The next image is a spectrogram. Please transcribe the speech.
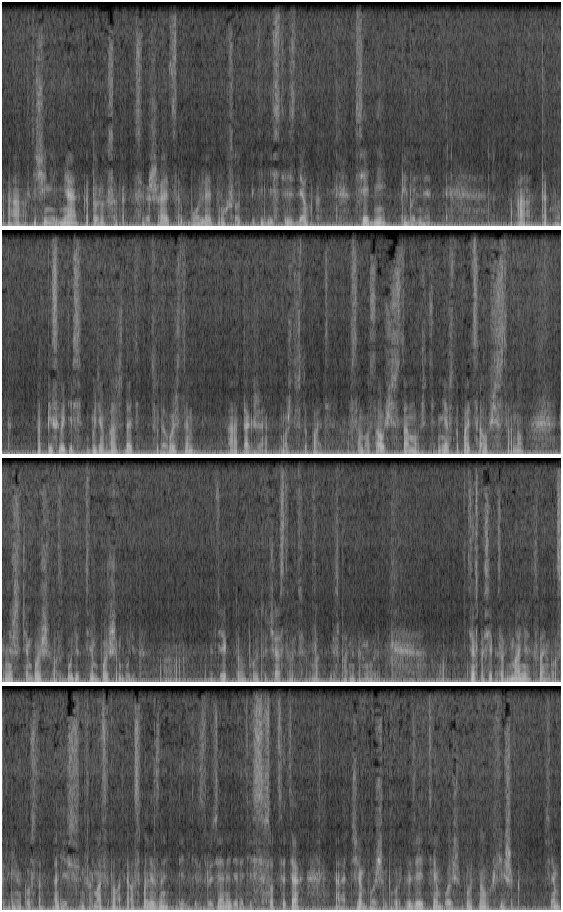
а, в течение дня, которых совершается более 250 сделок. Все дни прибыльные. А, так вот, подписывайтесь, будем вас ждать с удовольствием. Также можете вступать в само сообщество, можете не вступать в сообщество, но, конечно, чем больше вас будет, тем больше будет людей, кто будет участвовать в бесплатной торговле. Всем спасибо за внимание. С вами был Сергей Коста. Надеюсь, информация была для вас полезной. Делитесь с друзьями, делитесь в соцсетях. А чем больше будет людей, тем больше будет новых фишек. Всем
